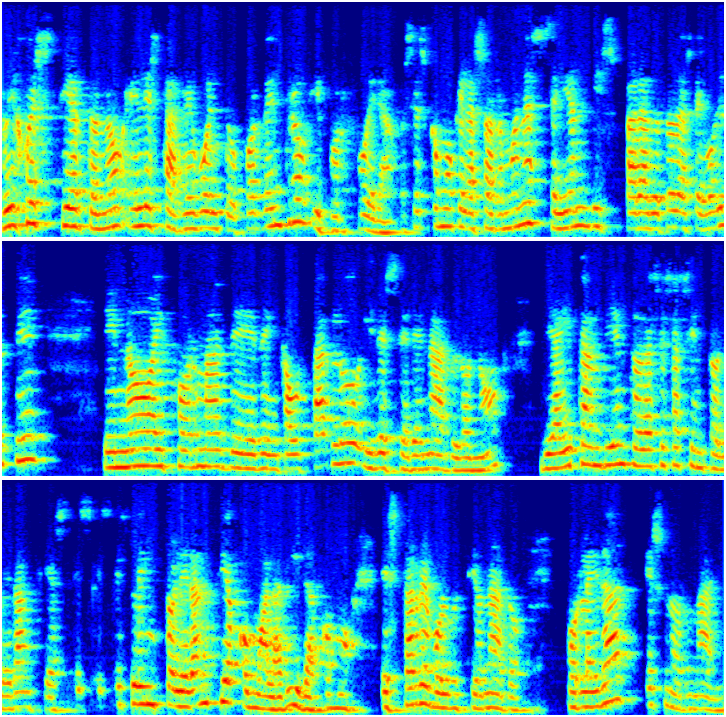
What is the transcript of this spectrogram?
Tu hijo es cierto, ¿no? Él está revuelto por dentro y por fuera. O es como que las hormonas se le han disparado todas de golpe y no hay forma de, encauzarlo y de serenarlo, ¿no? De ahí también todas esas intolerancias. Es, es, la intolerancia como a la vida, como está revolucionado. Por la edad es normal,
